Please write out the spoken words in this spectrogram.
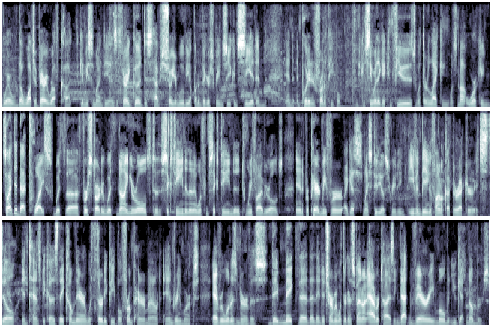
where they'll watch a very rough cut, give me some ideas. It's very good to have show your movie up on a bigger screen so you can see it and, and, and put it in front of people. You can see where they get confused, what they're liking, what's not working. So I did that twice. With uh, first started with nine year olds to 16, and then I went from 16 to 25 year olds, and it prepared me for I guess my studio screening. Even being a Final Cut director, it's still intense because they come there with 30 people from Paramount and DreamWorks. Everyone is nervous. They make the, the they determine what they're going to spend on advertising. That very moment, you get numbers.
